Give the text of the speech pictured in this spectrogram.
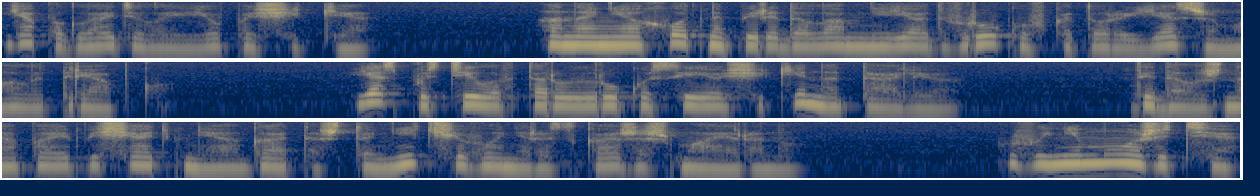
Я погладила ее по щеке. Она неохотно передала мне яд в руку, в которой я сжимала тряпку. Я спустила вторую руку с ее щеки на талию. «Ты должна пообещать мне, Агата, что ничего не расскажешь Майрону». «Вы не можете!»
